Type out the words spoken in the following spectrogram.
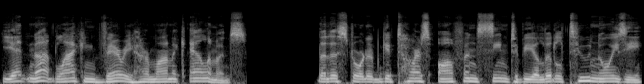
yet not lacking very harmonic elements. The distorted guitars often seem to be a little too noisy,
